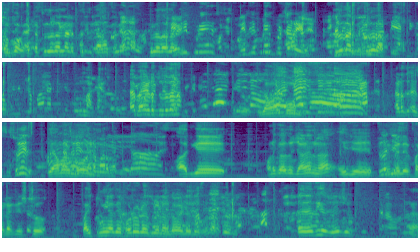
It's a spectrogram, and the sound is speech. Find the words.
চম্পক একটা তুলে দাও না একটা দাদা তুলে দাও মেদিনীপুরের মেদিনীপুরের প্রচারে এলেন তুলে দাও, তুলে দাও। একদিকে অভিনেত্রা পাল একদিকে গুলমালিয়া। ভাই এটা তুলে দাও আমার বোন। সুনীল। আমার বোন। মার ভাই। আজকে অনেকে হয়তো জানেন না এই যে? এমএলএ ফাটাকেষ্ট। ভাই তুমি আগে ফটোটা তুলে নাও দাও এটা দেবো। না এদিকে। হ্যাঁ,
